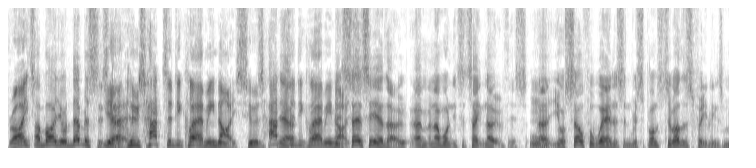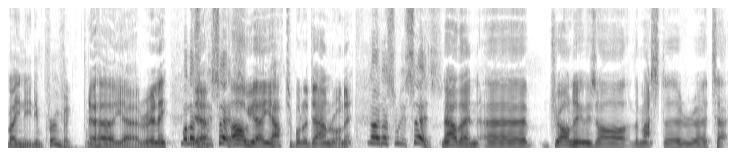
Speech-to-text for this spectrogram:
Right? Am I your nemesis? yeah, now? who's had to declare me nice? Who's had Yeah. to declare me nice? It says here, though, um, and I want you to take note of this Mm. uh, your self awareness and response to others' feelings may need improving. Uh, yeah, really? Well, that's what it says. Oh, yeah, you have to put a downer on it. No, that's what it says. Now then, uh, John, who is our the master uh, ta-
